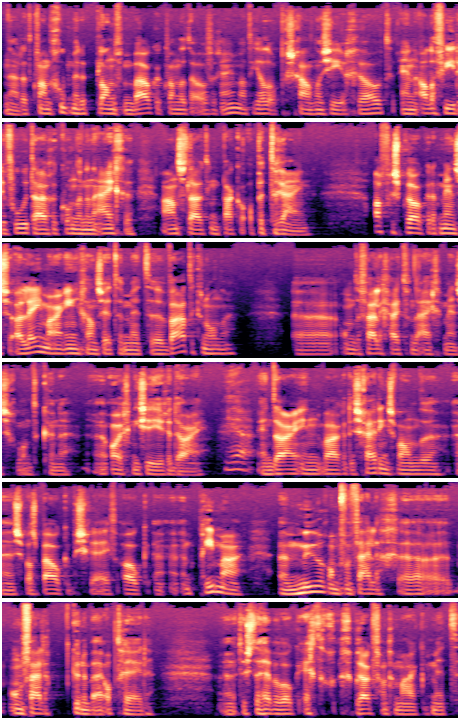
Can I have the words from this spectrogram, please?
Nou, dat kwam goed met het plan van Bouke, kwam dat overeen. Want die hadden opgeschaald naar zeer groot. En alle vier de voertuigen konden een eigen aansluiting pakken op het terrein. Afgesproken dat mensen alleen maar in gaan zetten met uh, waterkanonnen. Uh, om de veiligheid van de eigen mensen gewoon te kunnen uh, organiseren daar. Ja. En daarin waren de scheidingswanden, uh, zoals Bouke beschreef... ook een prima muur om, veilig, om veilig te kunnen bij optreden. dus daar hebben we ook echt gebruik van gemaakt met,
